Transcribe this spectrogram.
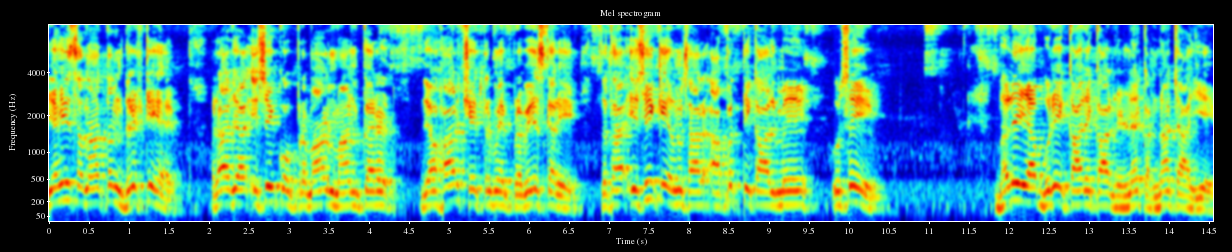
यही सनातन दृष्टि है। राजा इसी को प्रमाण मानकर व्यवहार क्षेत्र में प्रवेश करे तथा इसी के अनुसार आपत्ति काल में उसे भले या बुरे कार्य का निर्णय करना चाहिए।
